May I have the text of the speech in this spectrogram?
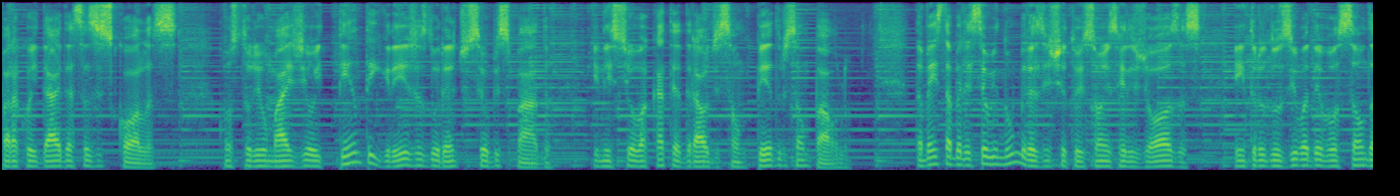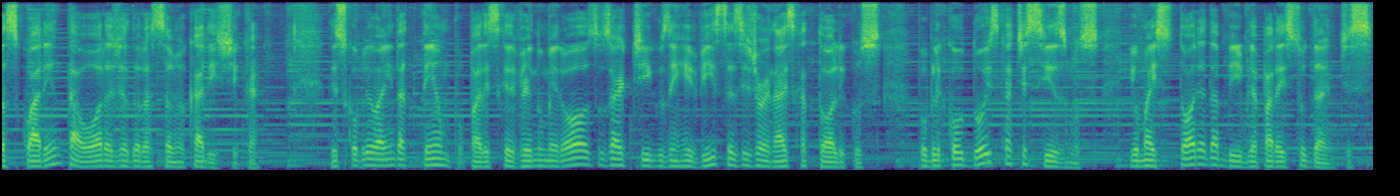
para cuidar dessas escolas. Construiu mais de 80 igrejas durante o seu bispado iniciou a Catedral de São Pedro e São Paulo. Também estabeleceu inúmeras instituições religiosas e introduziu a devoção das 40 horas de adoração eucarística. Descobriu ainda tempo para escrever numerosos artigos em revistas e jornais católicos. Publicou dois catecismos e uma história da Bíblia para estudantes.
